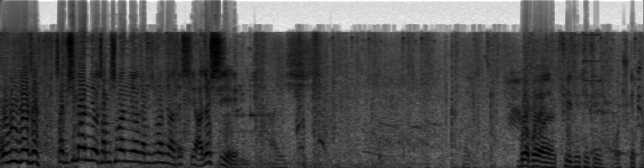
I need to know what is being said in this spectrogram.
오, 자, 자, 잠시만요, 잠시만요, 잠시만요, 아저씨, 아저씨. 뭐야, 뭐야, 뒤에, 뒤에, 뒤에. 어, 죽겠다.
